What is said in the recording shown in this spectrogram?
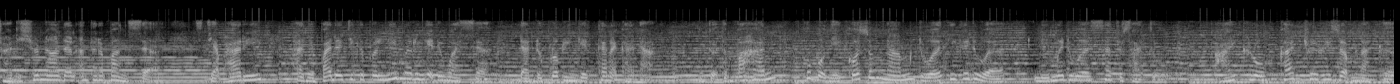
tradisional dan antarabangsa. Setiap hari hanya pada RM35 dewasa dan RM20 kanak-kanak. Untuk tempahan, hubungi 06232 5211. Aikro Country Resort Melaka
